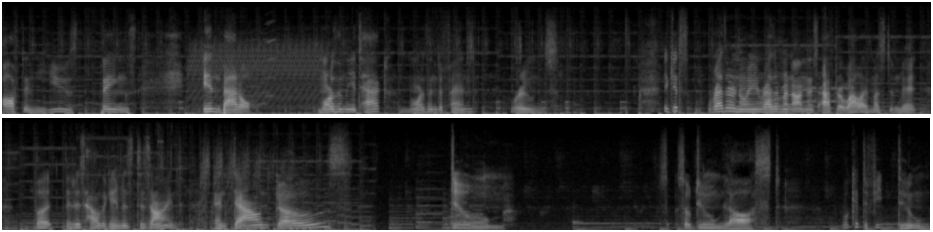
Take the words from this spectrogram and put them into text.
often used things in battle. More than the attack, more than defend, runes. It gets rather annoying, rather monotonous after a while, I must admit, but it is how the game is designed. And down goes... Doom. So, Doom lost. What could defeat Doom?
